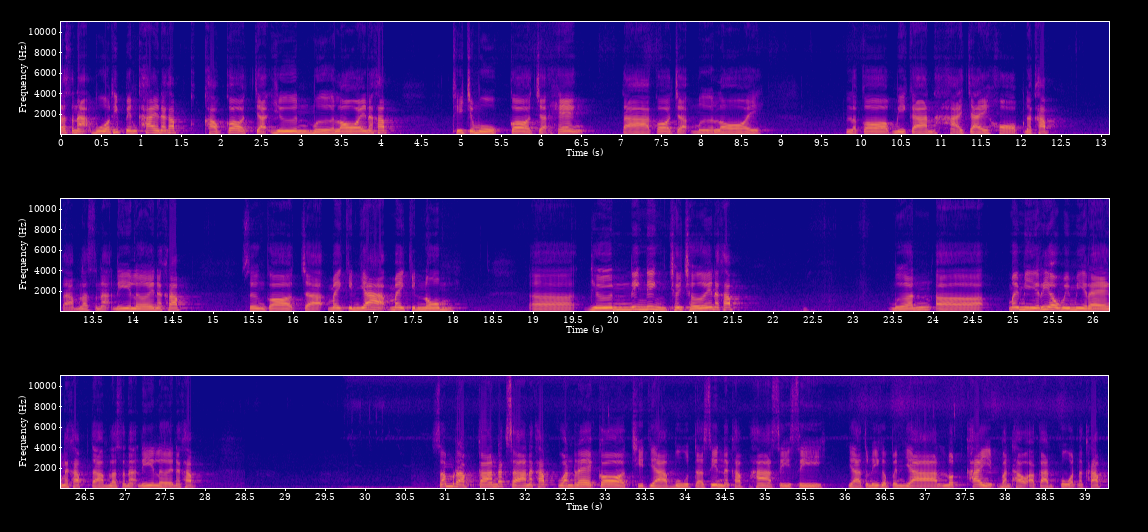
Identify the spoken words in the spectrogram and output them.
ลักษณะวัวที่เป็นไข้นะครับ เขาก็จะยืนมือลอยนะครับ ที่จมูกก็จะแห้ง ตาก็จะมือลอย แล้วก็มีการหายใจหอบนะครับ ตามลักษณะนี้เลยนะครับ ซึ่งก็จะไม่กินหญ้าไม่กินนมยืนนิ่ง ๆ เฉย ๆ นะครับ เหมือนอไม่มีเรี่ยวไม่มีแรงนะครับ ตามลักษณะนี้เลยนะครับ สำหรับการรักษานะครับวันแรกก็ฉีดยาบูตาซินนะครับ5 cc ยาตัวนี้ก็เป็นยาลดไข้บรรเทาอาการปวดนะครับ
